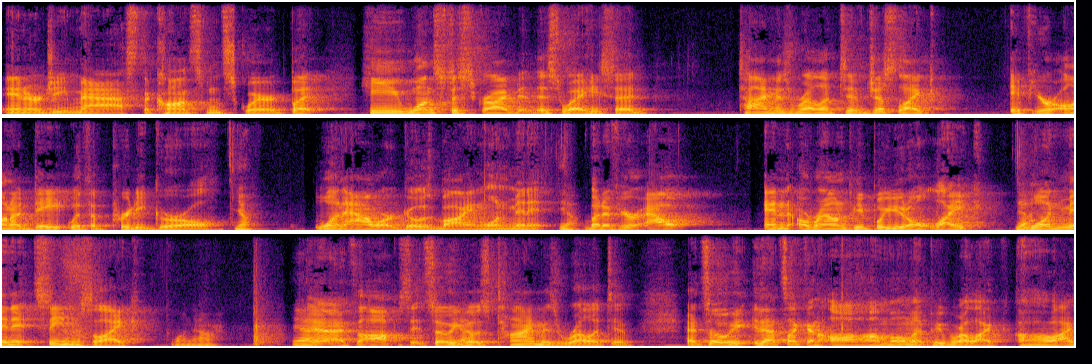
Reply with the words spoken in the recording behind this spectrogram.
energy, mass, the constant squared. But he once described it this way. He said, time is relative, just like if you're on a date with a pretty girl, Yeah. one hour goes by in one minute. Yeah. But if you're out and around people you don't like, Yeah. one minute seems like One hour. Yeah. yeah, it's the opposite. So he goes, time is relative. And so he, that's like an aha moment. People are like, oh, I,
